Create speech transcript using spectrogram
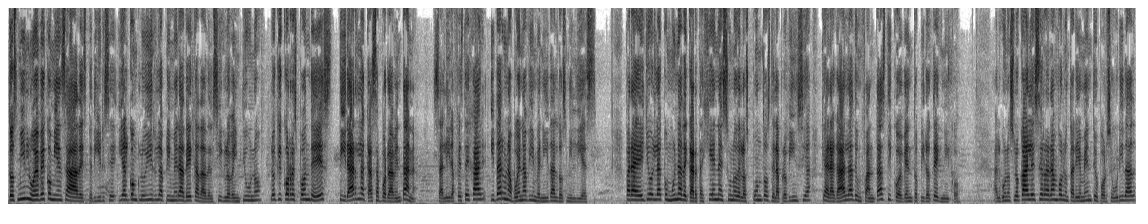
2009 comienza a despedirse y al concluir la primera década del siglo XXI, lo que corresponde es tirar la casa por la ventana, salir a festejar y dar una buena bienvenida al 2010. Para ello, la comuna de Cartagena es uno de los puntos de la provincia que hará gala de un fantástico evento pirotécnico. Algunos locales cerrarán voluntariamente o por seguridad,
